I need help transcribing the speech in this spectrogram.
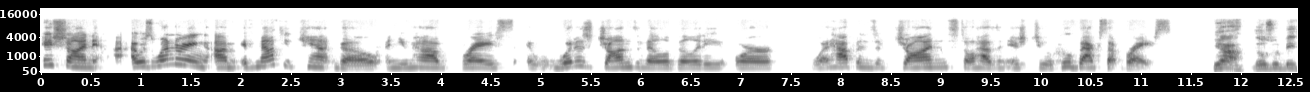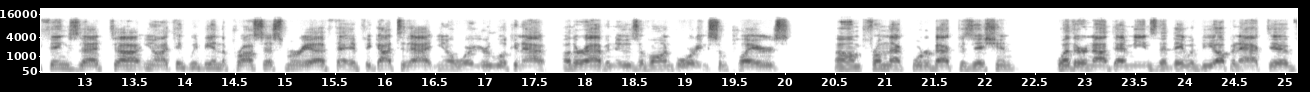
Hey, Sean, I- was wondering um, if Matthew can't go and you have Bryce, uh, what is John's availability or what happens if John still has an issue? Who backs up Bryce? Yeah, those would be things that uh, you know. I think we'd be in the process, Maria, if that if it got to that, you know, where you're looking at other avenues of onboarding some players um, from that quarterback position. Whether or not that means that they would be up and active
